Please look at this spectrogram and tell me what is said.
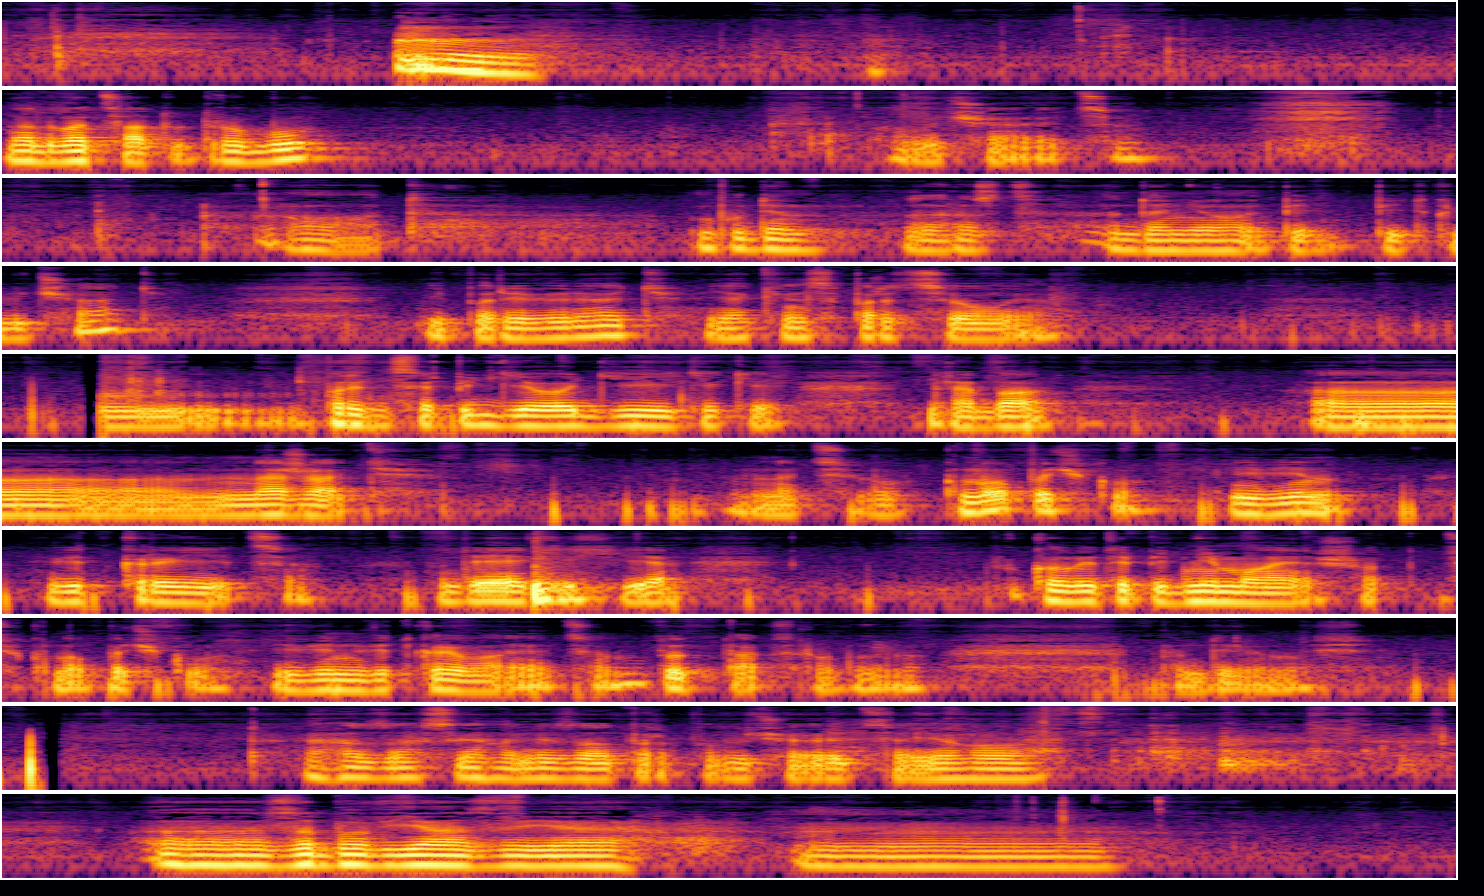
на 20-ту трубу. Получається. От. Будемо зараз до нього під, підключати і перевіряти, як він спрацьовує. В принципі, діод діє тільки треба е, нажати на цю кнопочку і він відкриється. У деяких є, коли ти піднімаєш от цю кнопочку і він відкривається. Ну, тут так зроблено. Подивимось. Газосигналізатор, виходить, його е, зобов'язує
